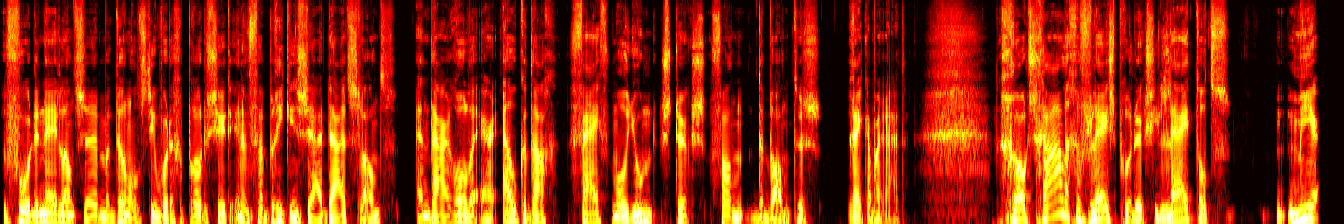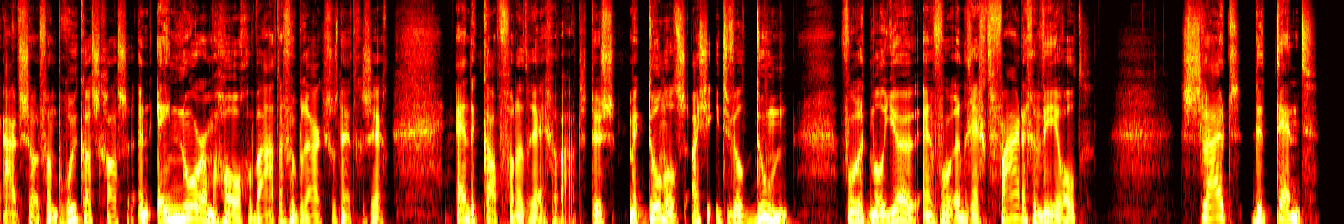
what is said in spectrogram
voor de Nederlandse McDonald's... die worden geproduceerd in een fabriek in Zuid-Duitsland. En daar rollen er elke dag 5 miljoen stuks van de band. Dus reken maar uit. De grootschalige vleesproductie leidt tot meer uitstoot van broeikasgassen... een enorm hoog waterverbruik, zoals net gezegd... en de kap van het regenwoud. Dus McDonald's, als je iets wilt doen voor het milieu... en voor een rechtvaardige wereld, sluit de tent...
